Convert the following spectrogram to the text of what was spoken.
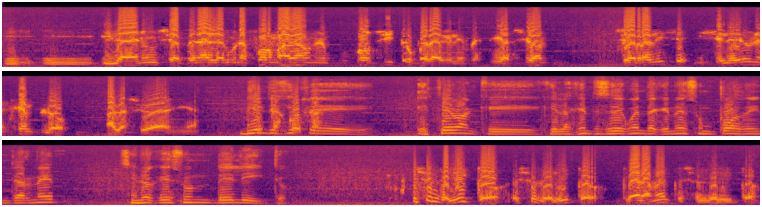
y, y- y la denuncia penal de alguna forma da un empujoncito para que la investigación se realice y se le dé un ejemplo a la ciudadanía. Bien Estas dijiste, Esteban, que, que la gente se dé cuenta que no es un post de internet, sino que es un delito. Es un delito, es un delito, claramente es un delito.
